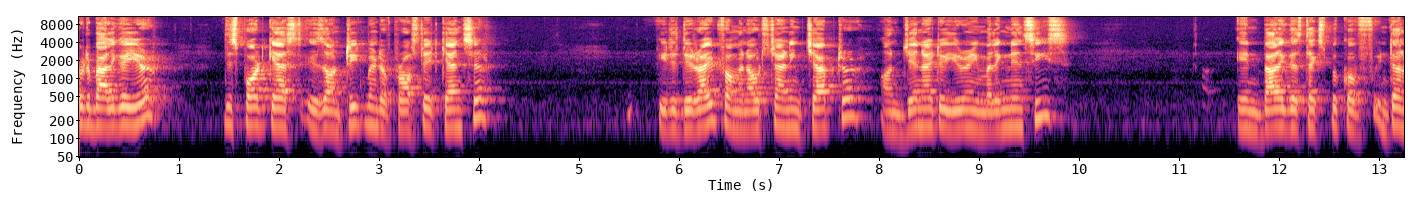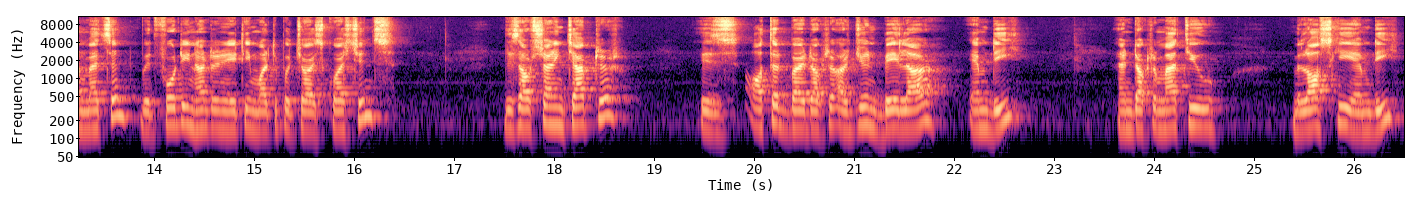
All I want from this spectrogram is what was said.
Dr. Baliga here. This podcast is on treatment of prostate cancer. It is derived from an outstanding chapter on genitourinary malignancies in Baliga's textbook of internal medicine with 1480 multiple choice questions. This outstanding chapter is authored by Dr. Arjun Balar, MD, and Dr. Matthew Milowsky, MD.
